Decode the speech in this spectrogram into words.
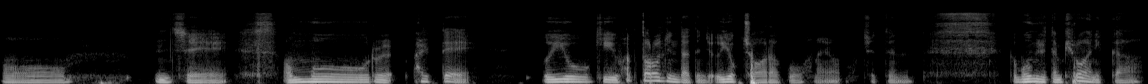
어 이제 업무를 할 때 의욕이 확 떨어진다든지 의욕 저하라고 하나요? 어쨌든 그 몸이 일단 피로하니까.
